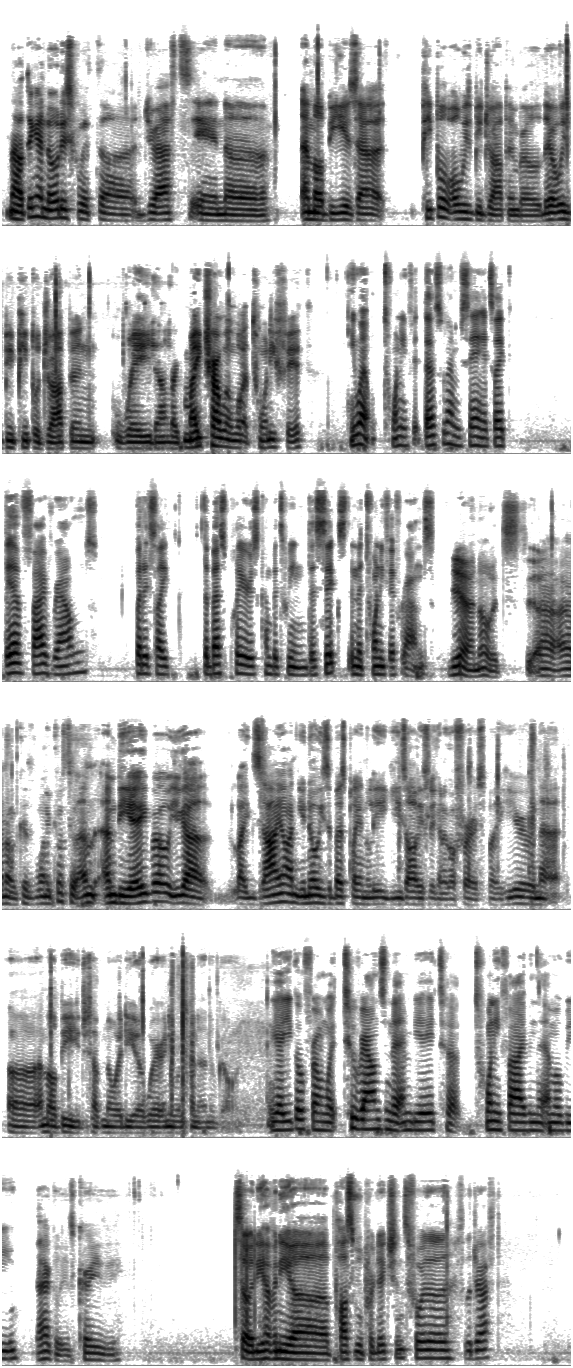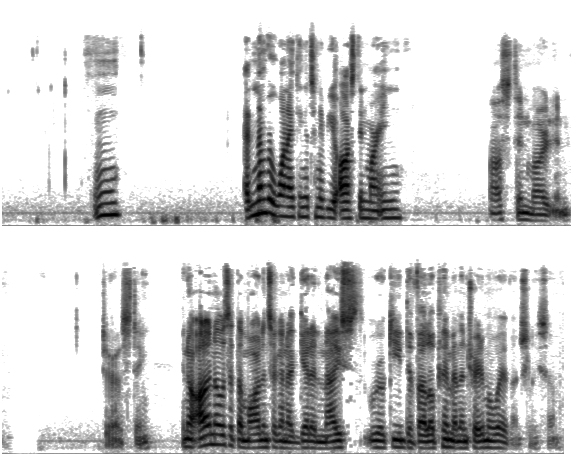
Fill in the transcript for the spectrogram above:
Now, the thing I noticed with uh, drafts in uh, MLB is that people always be dropping, bro. There always be people dropping way down. Like Mike Trout went what twenty fifth. He went 25th. That's what I'm saying. It's like they have five rounds, but it's like the best players come between the sixth and the 25th rounds. Yeah, no, it's uh, I don't know because when it comes to M- NBA, bro, you got like Zion. You know he's the best player in the league. He's obviously gonna go first. But here in that uh, MLB, you just have no idea where anyone's gonna end up going. Yeah, you go from what two rounds in the NBA to 25 in the MLB. Exactly, it's crazy. So, do you have any uh possible predictions for the for the draft? Mm. At number one, I think it's going to be Austin Martin. Austin Martin. Interesting. You know, all I know is that the Marlins are gonna get a nice rookie, develop him, and then trade him away eventually. So,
